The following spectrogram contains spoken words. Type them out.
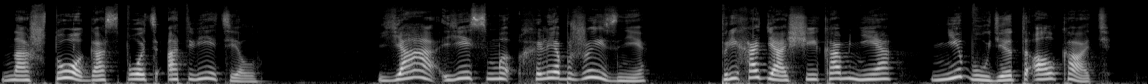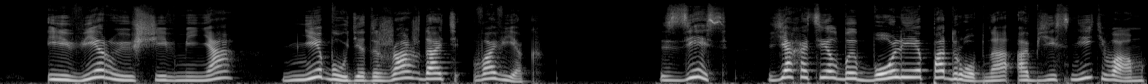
На что Господь ответил, Я есть хлеб жизни, приходящий ко мне не будет алкать, и верующий в меня не будет жаждать вовек. Здесь я хотел бы более подробно объяснить вам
